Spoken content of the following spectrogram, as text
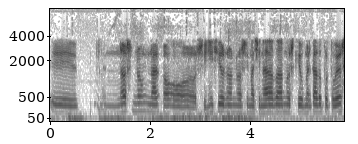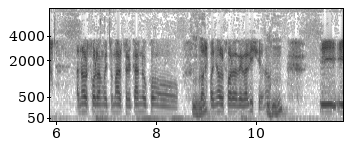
eh, nos non, na, os inicios non nos imaginábamos que o mercado portugués a nós fora moito máis cercano co, uh -huh. co español fora de Galicia, non? Uh -huh. E, e,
